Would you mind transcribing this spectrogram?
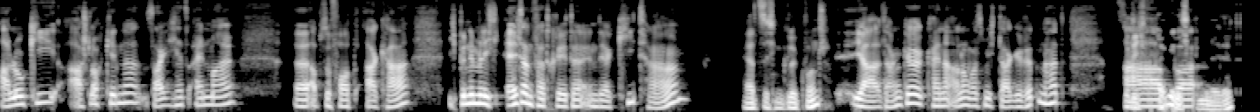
Aloki, Arschlochkinder, sage ich jetzt einmal, äh, ab sofort AK. Ich bin nämlich Elternvertreter in der Kita. Herzlichen Glückwunsch. Ja, danke. Keine Ahnung, was mich da geritten hat. Hast du dich freiwillig Aber- gemeldet?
